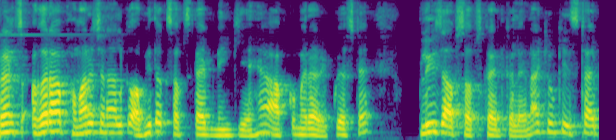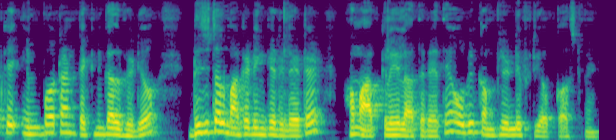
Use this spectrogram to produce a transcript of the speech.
फ्रेंड्स अगर आप हमारे चैनल को अभी तक सब्सक्राइब नहीं किए हैं, आपको मेरा रिक्वेस्ट है प्लीज़ आप सब्सक्राइब कर लेना क्योंकि इस टाइप के important technical video digital marketing के रिलेटेड हम आपके लिए लाते रहते हैं, वो भी कम्प्लीटली फ्री ऑफ़ कॉस्ट में।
